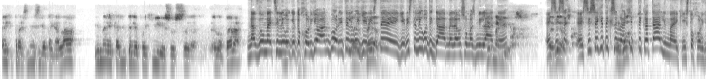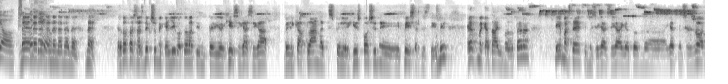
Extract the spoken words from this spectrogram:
έχει πρασινίσει για τα καλά. Είναι η καλύτερη εποχή, ίσως εδώ πέρα. Να δούμε έτσι λίγο και το χωριό. Αν μπορείτε, λίγο Βεβαίως. γυρίστε, γυρίστε λίγο την κάμερα όσο μας Τι να μιλάτε. μιλάς. Εσείς, Βεβαίως. εσείς έχετε, ξενο... Εγώ- έχετε κατάλημα εκεί στο χωριό, Ναι, ναι, ναι, ξενοδοχείο. ναι, ναι, ναι, ναι, ναι. Εδώ θα σας δείξουμε και λίγο τώρα την περιοχή σιγά σιγά, μερικά πλάνα της περιοχής, πώς είναι η φύση αυτή τη στιγμή. Έχουμε κατάλημα εδώ πέρα. Είμαστε έτοιμοι σιγά σιγά για, τον, α, για την σεζόν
